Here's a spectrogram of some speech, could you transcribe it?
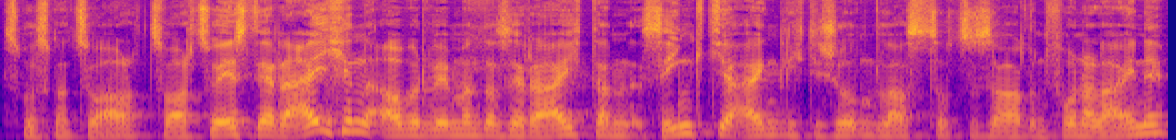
das muss man zwar, zwar zuerst erreichen, aber wenn man das erreicht, dann sinkt ja eigentlich die Schuldenlast sozusagen von alleine.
